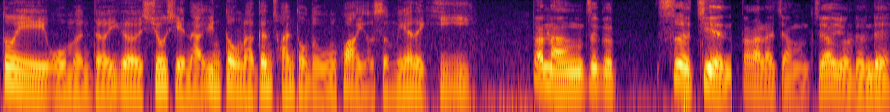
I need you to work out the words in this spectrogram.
对我们的一个休闲啊、运动啊，跟传统的文化有什么样的意义？当然，这个射箭大概来讲，只要有人类，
